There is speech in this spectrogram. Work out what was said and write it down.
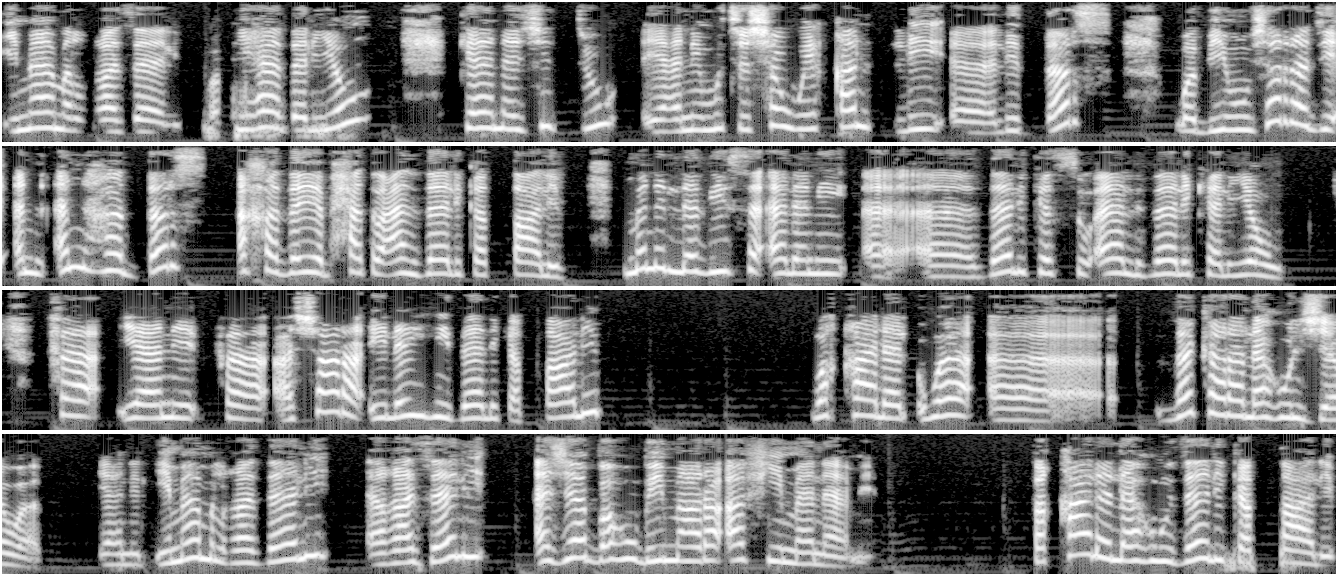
الإمام الغزالي. وفي هذا اليوم كان جد يعني متشوقا آه، للدرس. وبمجرد أن أنهى الدرس أخذ يبحث عن ذلك الطالب. من الذي سألني؟ ذلك السؤال ذلك اليوم. فيعني فأشار إليه ذلك الطالب وقال وذكر له الجواب. يعني الإمام الغزالي غزالي أجابه بما رأى في منامه. فقال له ذلك الطالب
